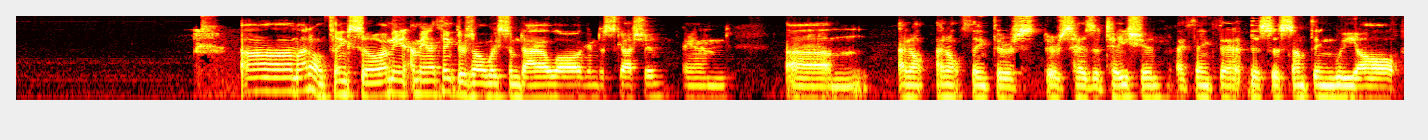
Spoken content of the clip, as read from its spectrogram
Um, I don't think so. I mean, I mean, I think there's always some dialogue and discussion, and um, I don't, I don't think there's there's hesitation. I think that this is something we all.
